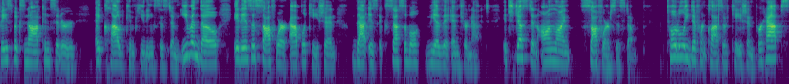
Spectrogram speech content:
Facebook's not considered a cloud computing system, even though it is a software application that is accessible via the internet. It's just an online software system. Totally different classification, perhaps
